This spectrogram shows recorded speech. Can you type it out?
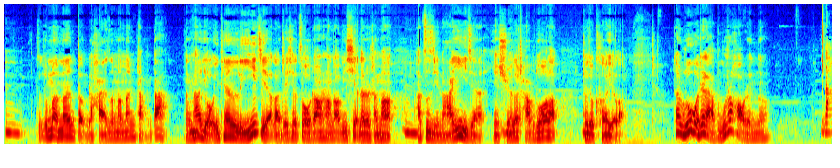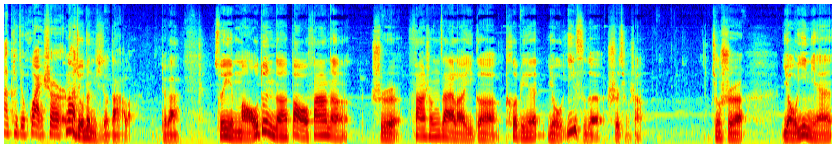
嗯这就慢慢等着孩子慢慢长大，等他有一天理解了这些奏章上到底写的是什么，他自己拿意见也学的差不多了，这就可以了。但如果这俩不是好人呢，那可就坏事儿了。那就问题就大了，对吧？所以矛盾的爆发呢，是发生在了一个特别有意思的事情上，就是有一年，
